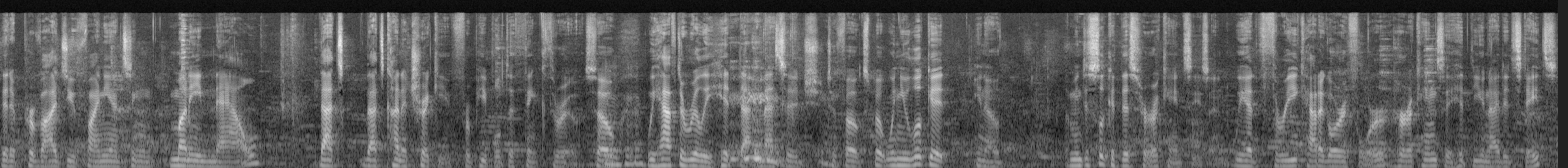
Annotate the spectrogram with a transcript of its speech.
that it provides you financing money now. That's that's kind of tricky for people to think through. So mm-hmm. we have to really hit that message to folks. But when you look at, you know, I mean, just look at this hurricane season. We had three Category Four hurricanes that hit the United States.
